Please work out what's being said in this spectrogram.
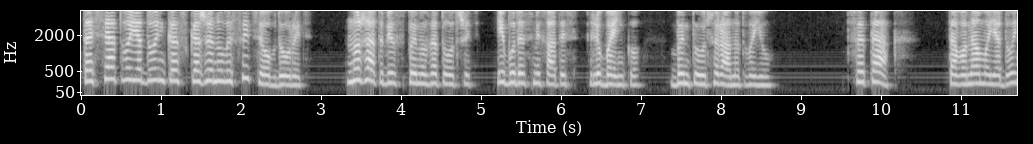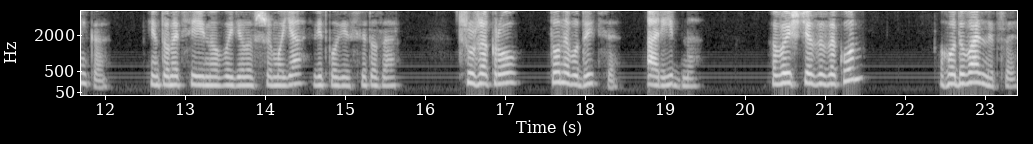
Та ся твоя донька скажену лисицю обдурить, ножа тобі в спину заточить і буде всміхатись любенько, бинтуючи рану твою. Це так, та вона моя донька, інтонаційно виділивши моя, відповів Світозар. Чужа кров то не водиться, а рідна. Вище за закон? Годувальнице,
